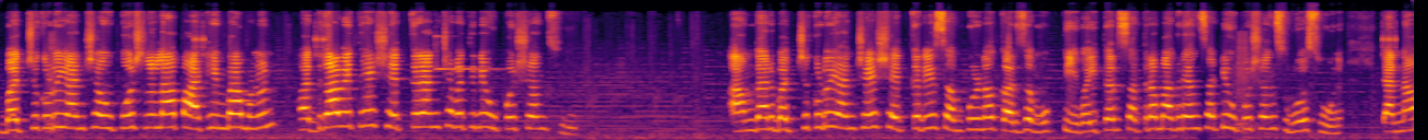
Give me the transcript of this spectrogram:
बच्चू कडू यांच्या उपोषणाला पाठिंबा म्हणून हदगाव येथे शेतकऱ्यांच्या वतीने उपोषण सुरू. आमदार बच्चू कडू यांचे शेतकरी संपूर्ण कर्जमुक्ती व इतर सतरा मागण्यांसाठी उपोषण सुरू असून त्यांना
